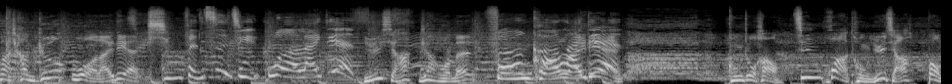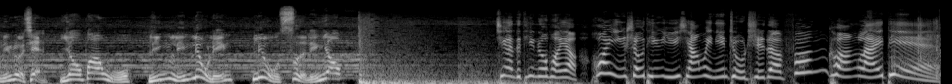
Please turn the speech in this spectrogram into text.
话唱歌我来电，兴奋刺激我来电，余霞让我们疯狂来电。公众号“金话筒余霞”，报名热线：幺八五零零六零六四零幺。亲爱的听众朋友，欢迎收听余霞为您主持的《疯狂来电》。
